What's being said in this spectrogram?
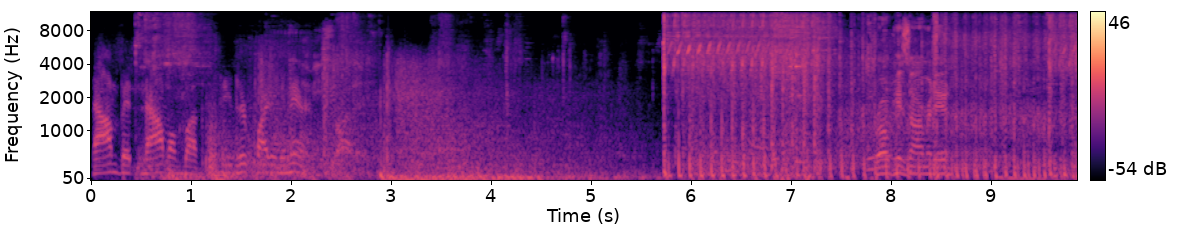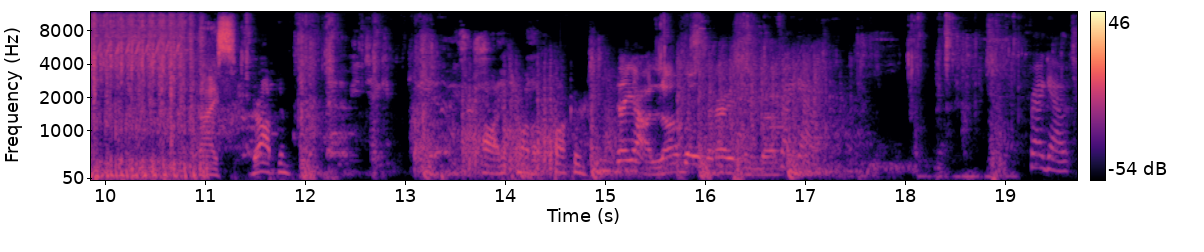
Now I'm bet. Now I'm about to see they're fighting in here. Broke his armor, dude. Nice. Dropped him. Oh, this motherfucker. They got longbows and everything, bro. Frag out. Frag out.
